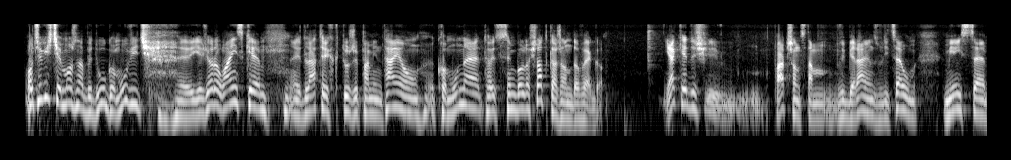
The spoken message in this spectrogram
Oczywiście można by długo mówić. Jezioro Łańskie, dla tych, którzy pamiętają komunę, to jest symbol ośrodka rządowego. Ja kiedyś, patrząc tam, wybierając w liceum miejsce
